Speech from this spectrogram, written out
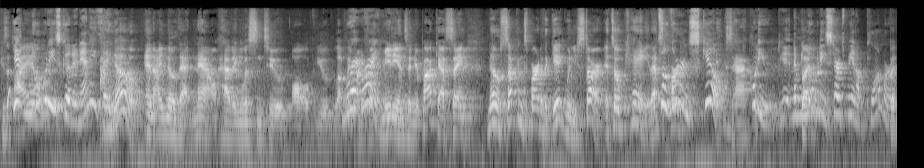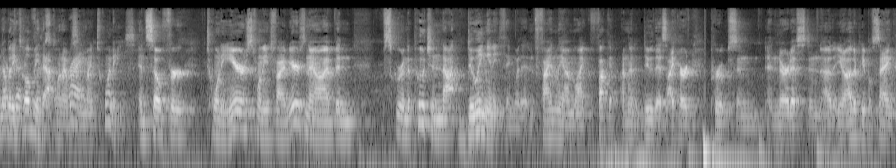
Because yeah I, nobody's good at anything. I know, and I know that now, having listened to all you lovely, Right, wonderful right. comedians in your podcast saying, "No, sucking's part of the gig when you start. It's okay. That's it's a learned skill Exactly. what do you i mean But- nobody starts being a plumber but nobody told me that when I was in my 20s. And so for 20 years, 25 years now, I've been screwing the pooch and not doing anything with it. And finally, I'm like, fuck it, I'm going to do this. I heard Proops and, and Nerdist and other, you know other people saying,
